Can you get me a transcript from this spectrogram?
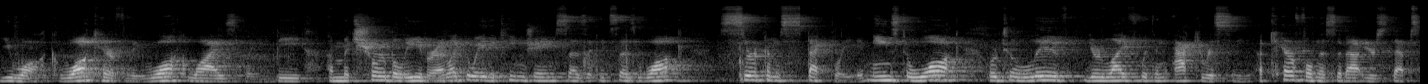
you walk. Walk carefully, walk wisely, be a mature believer. I like the way the King James says it. It says, walk circumspectly. It means to walk or to live your life with an accuracy, a carefulness about your steps,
